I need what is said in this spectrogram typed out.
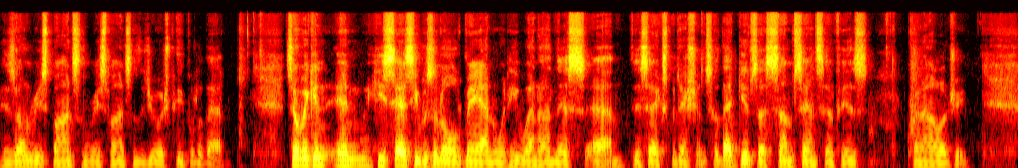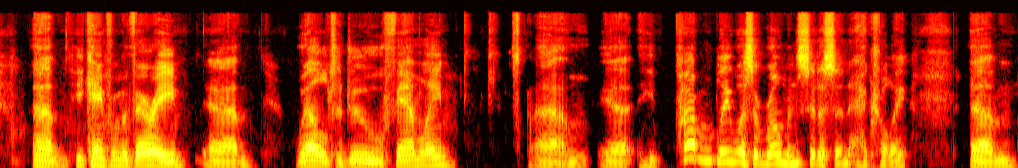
his own response and the response of the Jewish people to that. So we can, and he says he was an old man when he went on this um, this expedition. So that gives us some sense of his chronology. Um, he came from a very um, well-to-do family. Um, uh, he probably was a Roman citizen, actually. Um,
